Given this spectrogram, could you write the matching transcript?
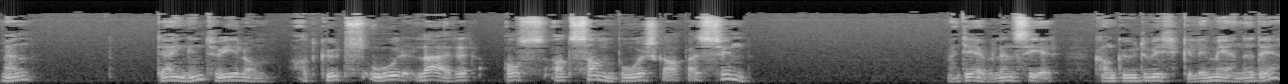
Men det er ingen tvil om at Guds ord lærer oss at samboerskap er synd. Men djevelen sier, kan Gud virkelig mene det?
